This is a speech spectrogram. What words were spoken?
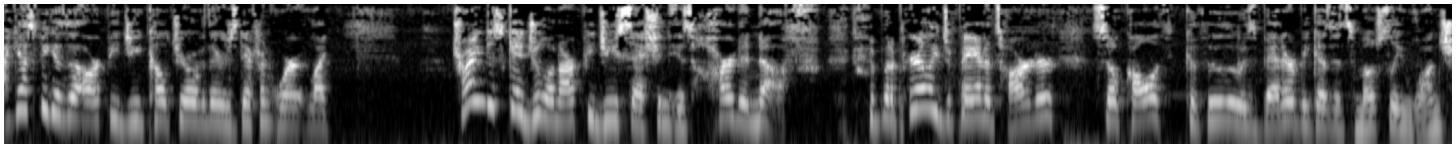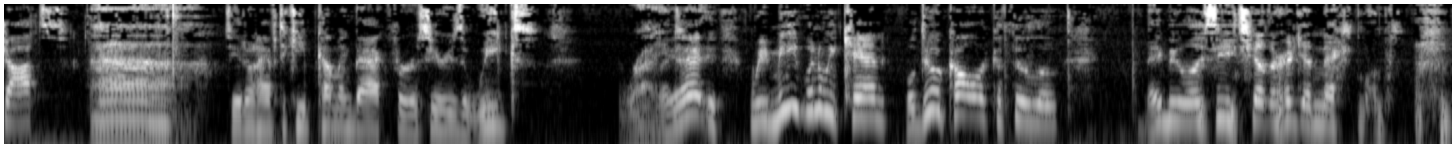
I guess because the RPG culture over there is different where, like, trying to schedule an RPG session is hard enough, but apparently Japan it's harder, so Call of Cthulhu is better because it's mostly one-shots, Ah, so you don't have to keep coming back for a series of weeks. right. Like that, we meet when we can. We'll do a Call of Cthulhu. Maybe we'll see each other again next month.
